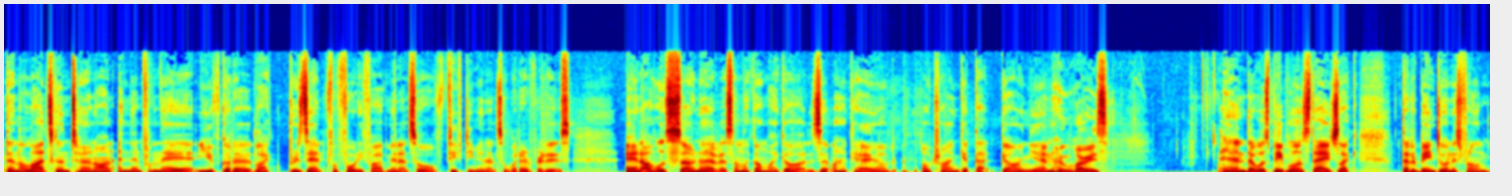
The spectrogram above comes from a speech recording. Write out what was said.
then the light's going to turn on. And then from there, you've got to like present for 45 minutes or 50 minutes or whatever it is. And I was so nervous. I'm like, oh my God, is it okay? I'll, I'll try and get that going. Yeah, no worries. And there was people on stage like that had been doing this for a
